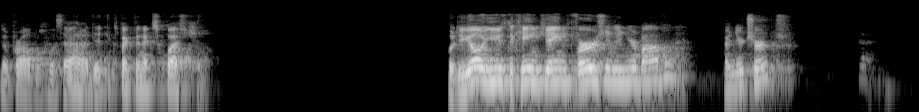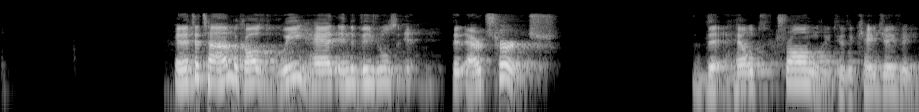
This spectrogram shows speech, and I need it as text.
No problems with that. I didn't expect the next question. But do y'all use the King James version in your Bible in your church?" And at the time, because we had individuals that our church that held strongly to the KJV.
